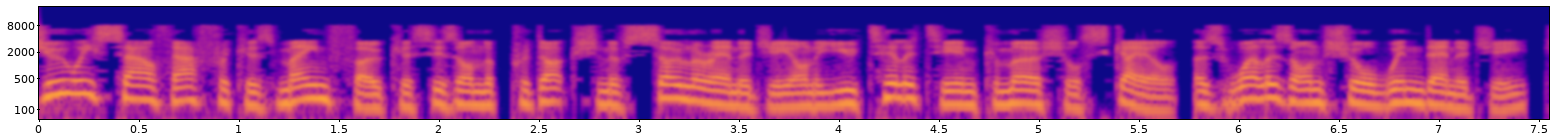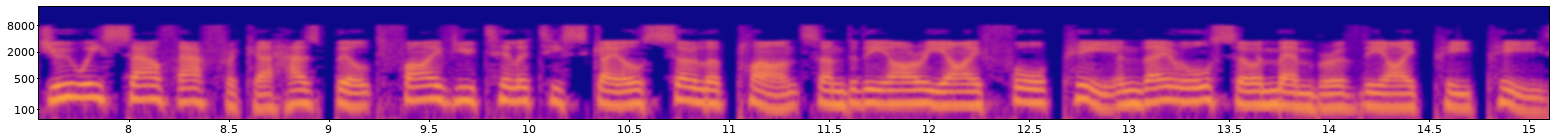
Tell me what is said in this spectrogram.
Juwi South Africa's main focus is on the production of solar energy on a utility and commercial scale, as well as onshore wind energy. Juwi South Africa has built five utility-scale solar plants under the REI-4P and they are also a member of the IPPs.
